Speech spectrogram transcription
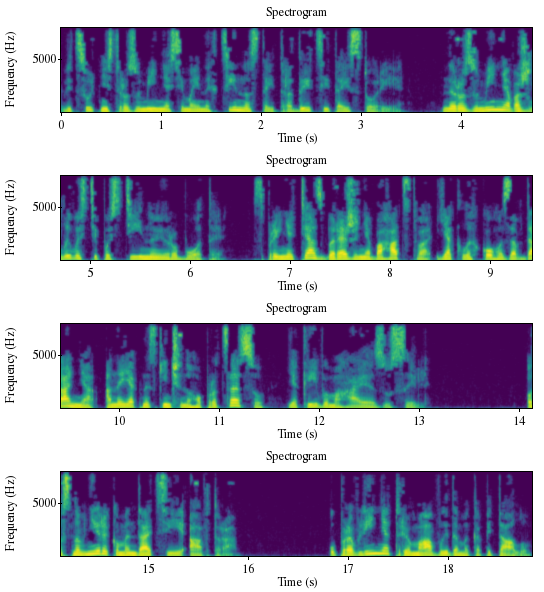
відсутність розуміння сімейних цінностей, традицій та історії, нерозуміння важливості постійної роботи, сприйняття збереження багатства як легкого завдання, а не як нескінченого процесу, який вимагає зусиль. Основні рекомендації автора управління трьома видами капіталу,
